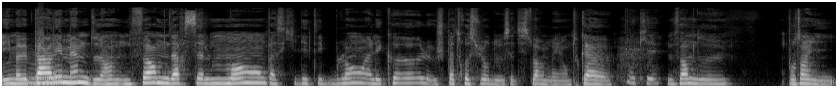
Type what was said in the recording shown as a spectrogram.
et il m'avait parlé même d'une forme d'harcèlement parce qu'il était blanc à l'école je suis pas trop sûre de cette histoire mais en tout cas okay. une forme de pourtant il,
